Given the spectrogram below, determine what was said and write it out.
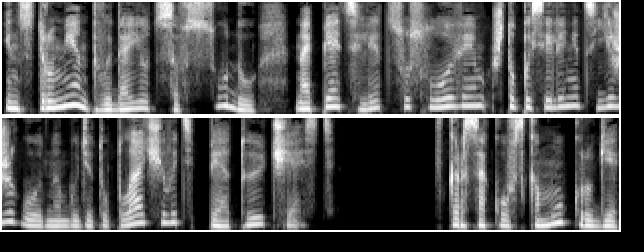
Инструмент выдается в суду на пять лет с условием, что поселенец ежегодно будет уплачивать пятую часть. В Корсаковском округе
